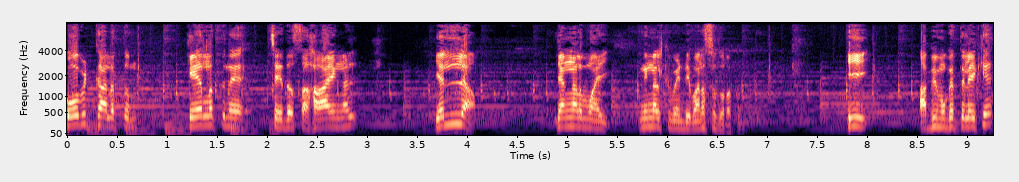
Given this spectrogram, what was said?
കോവിഡ് കാലത്തും കേരളത്തിന് ചെയ്ത സഹായങ്ങൾ എല്ലാം ഞങ്ങളുമായി നിങ്ങൾക്ക് വേണ്ടി മനസ്സ് തുറക്കുന്നു. ഈ അഭിമുഖത്തിലേക്ക്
